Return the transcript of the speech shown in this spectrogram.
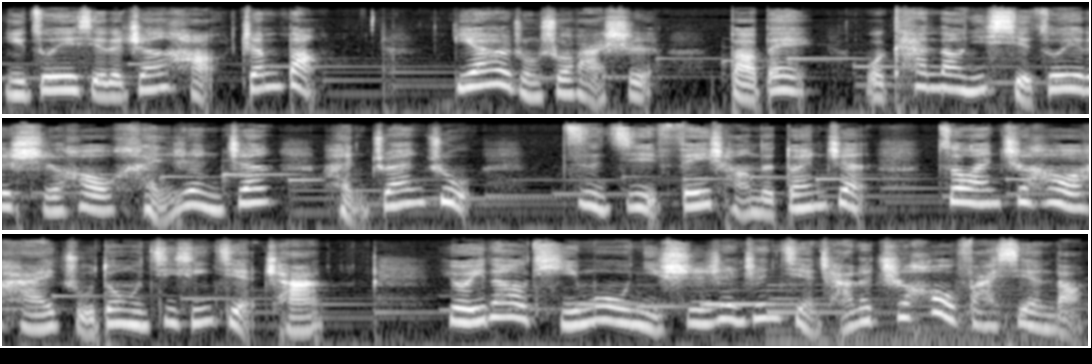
你作业写得真好，真棒。”第二种说法是：“宝贝，我看到你写作业的时候很认真，很专注。”字迹非常的端正，做完之后还主动进行检查。有一道题目你是认真检查了之后发现的，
